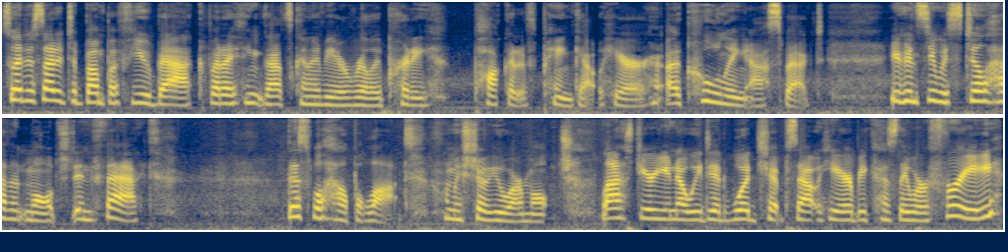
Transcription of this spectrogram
So I decided to bump a few back, but I think that's gonna be a really pretty pocket of pink out here, a cooling aspect. You can see we still haven't mulched. In fact, this will help a lot. Let me show you our mulch. Last year, you know, we did wood chips out here because they were free.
